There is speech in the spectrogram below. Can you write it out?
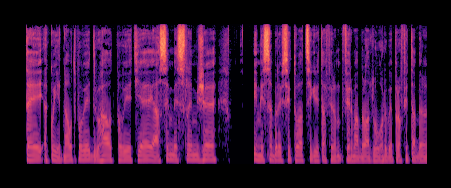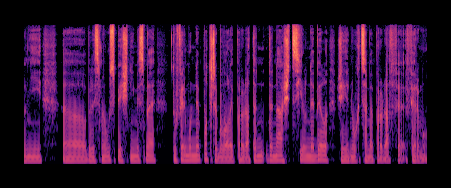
To je jako jedna odpověď. Druhá odpověď je, já si myslím, že i my jsme byli v situaci, kdy ta firma byla dlouhodobě profitabilní, eh, byli jsme úspěšní, my jsme tu firmu nepotřebovali prodat. Ten, ten náš cíl nebyl, že jednou chceme prodat firmu.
